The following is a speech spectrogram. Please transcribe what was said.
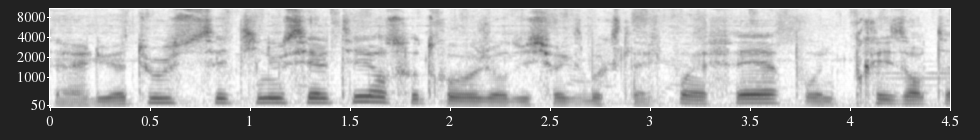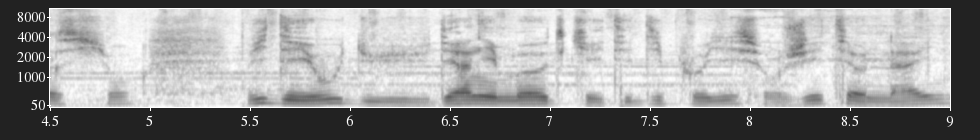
Salut à tous, c'est InouCLT. On se retrouve aujourd'hui sur xboxlive.fr pour une présentation vidéo du dernier mode qui a été déployé sur GT Online,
